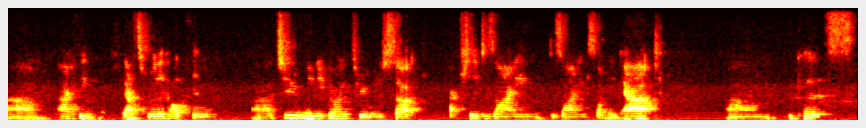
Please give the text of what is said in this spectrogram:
Um, I think that's really helpful uh, too when you're going through when you start actually designing designing something out um, because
